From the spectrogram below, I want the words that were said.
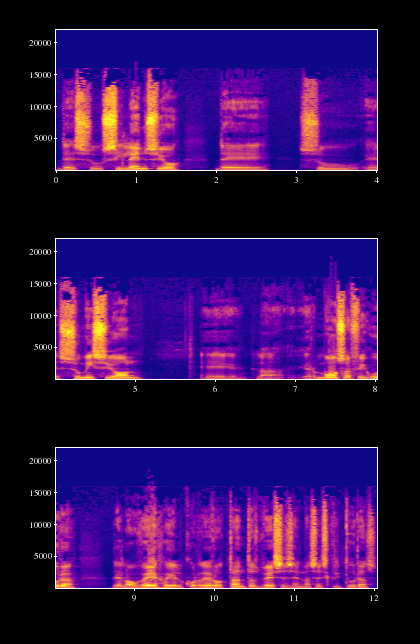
de su silencio, de su eh, sumisión, eh, la hermosa figura de la oveja y el cordero tantas veces en las escrituras.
